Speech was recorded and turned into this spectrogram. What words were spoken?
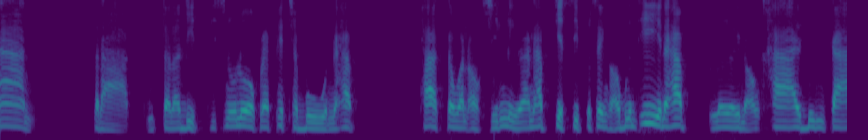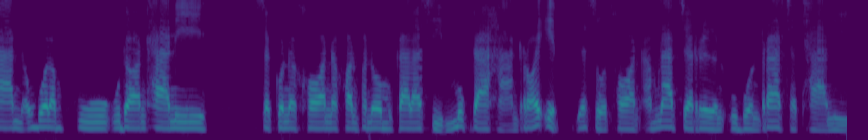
น่าน ตราดอุตรดิตถ์พิษณุโลกและเพชรบูรณ์นะครับ ภาคตะวันออกเฉียงเหนือนะครับ 70%ของพื้นที่นะครับ เลยหนองคายบึงกาฬหนองบัวลำพูอุดรธานีสกลนคร นครพนม กาฬสินธุ์ มุกดาหาร ร้อยเอ็ด ยโสธร อำนาจเจริญ อุบลราชธานี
